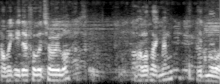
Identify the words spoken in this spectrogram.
সবাইকে ঈদের শুভেচ্ছা রইল। ভালো থাকবেন, ঈদ মোবারক।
